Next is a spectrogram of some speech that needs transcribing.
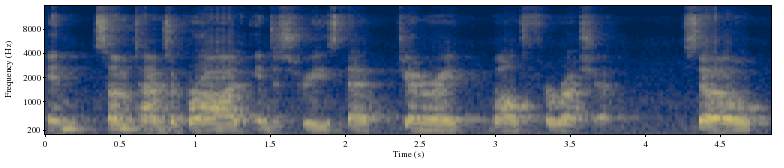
and sometimes abroad industries that generate wealth for Russia. So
